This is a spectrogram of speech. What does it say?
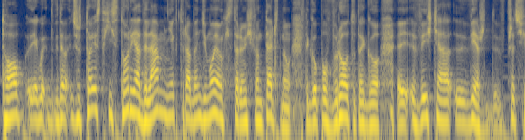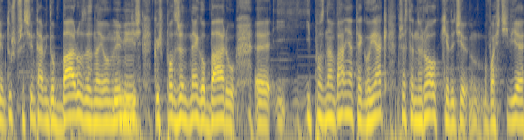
to, jakby, że to jest historia dla mnie, która będzie moją historią świąteczną, tego powrotu, tego e, wyjścia, e, wiesz, przed święt, tuż przed świętami do baru ze znajomymi, mm -hmm. gdzieś jakiegoś podrzędnego baru e, i, i poznawania tego, jak przez ten rok, kiedy cię właściwie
